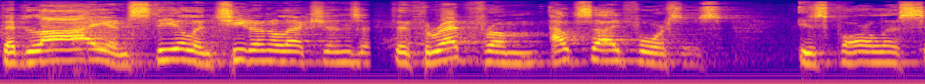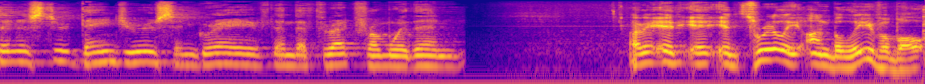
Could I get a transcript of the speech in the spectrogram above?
that lie and steal and cheat on elections. The threat from outside forces is far less sinister, dangerous, and grave than the threat from within. I mean, it, it, it's really unbelievable.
